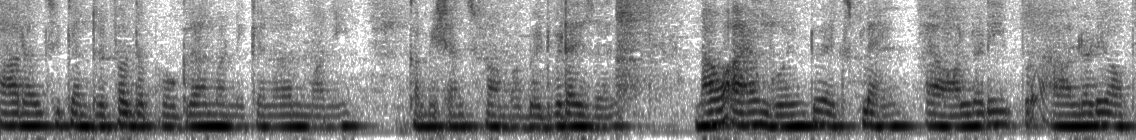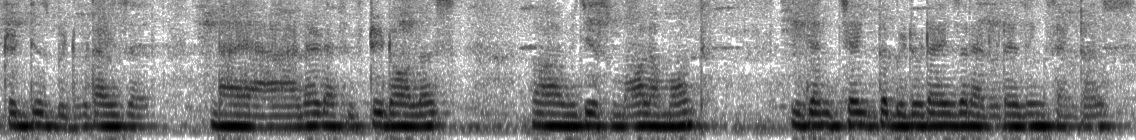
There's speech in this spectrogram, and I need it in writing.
or else you can refer the program and you can earn money commissions from a advertiser now i am going to explain. I already I already opted this advertiser and i added a 50 dollars uh, which is small amount. You can check the advertiser advertising centers.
